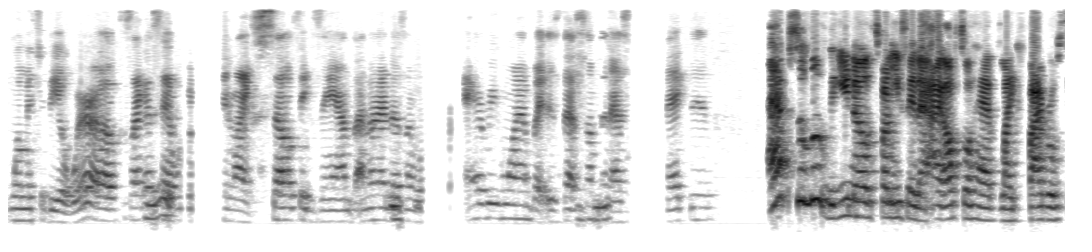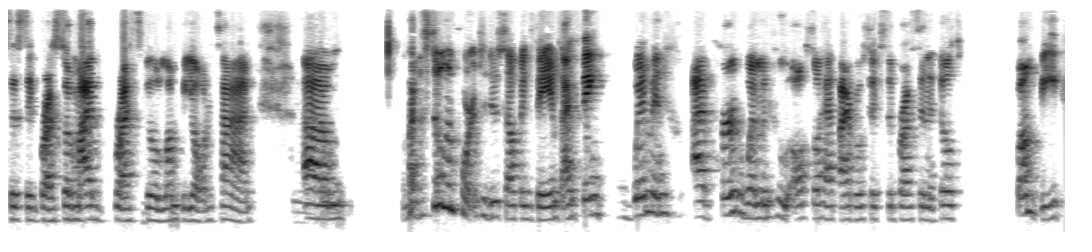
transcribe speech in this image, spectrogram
women should be aware of? Because, like I said, we were in like self exams. I know that doesn't work for everyone, but is that something that's effective? Absolutely. You know, it's funny you say that. I also have like fibrocystic breasts, so my breasts feel lumpy all the time. Um, but it's still important to do self exams. I think women, I've heard women who also have fibrocystic breasts and it feels bumpy,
